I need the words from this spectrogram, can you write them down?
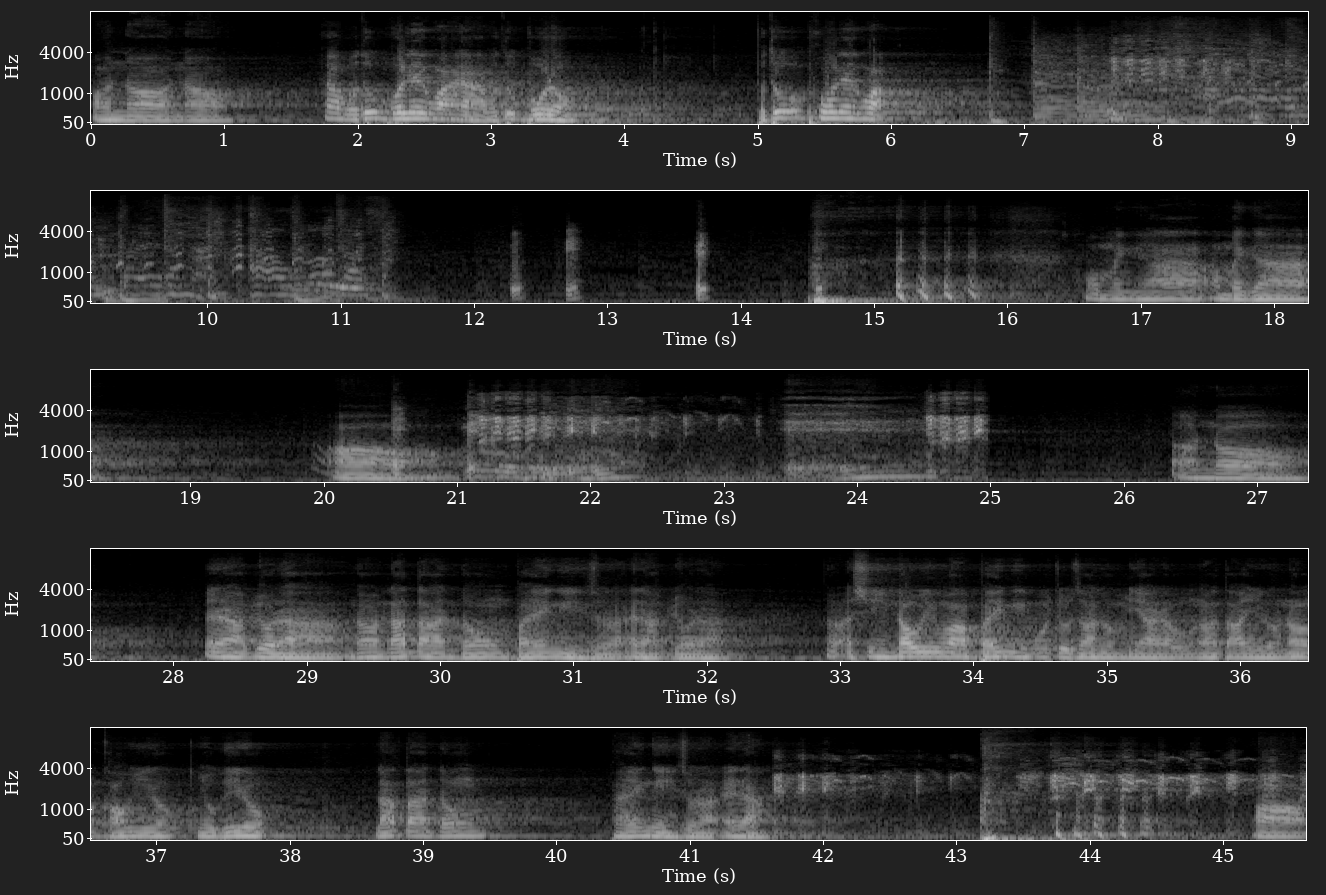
oh no no ဟာဘသူဖိုးလဲကွာဟာဘသူဖိုးတော့ဘသူဖိုးလဲကွာ Oh my god oh my god အော်အော် no အဲ့ဒါပြောတာနော်လာတာတုံးဘိုင်းငင်ဆိုတာအဲ့ဒါပြောတာနော်အရှင်နောက်ပြီးမှဘိုင်းငင်ကိုစူးစမ်းလို့မရတော့ဘူးနော်တာကြီးတော့နော်ခေါင်းကြီးတော့ညိုကြီးတော့လာတာတုံးဘိုင်းငင်ဆိုတာအဲ့ဒါအော်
